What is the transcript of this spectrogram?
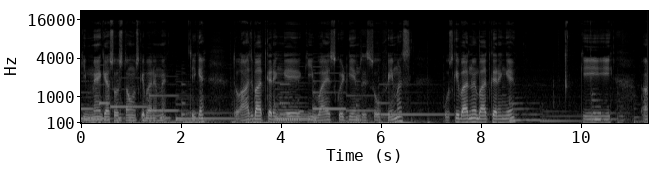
कि मैं क्या सोचता हूँ उसके बारे में ठीक है? तो आज बात करेंगे कि why Squid Games is so famous उसके बाद में बात करेंगे कि आ,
